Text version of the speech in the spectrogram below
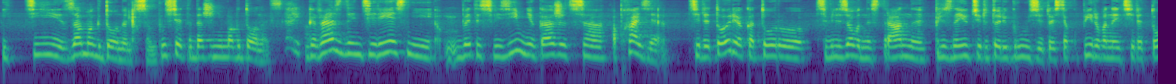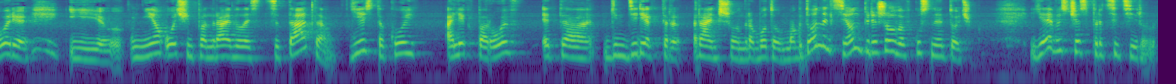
идти за Макдональдсом, пусть это даже не Макдональдс. Гораздо интереснее в этой связи, мне кажется, Абхазия территория, которую цивилизованные страны признают территорией Грузии, то есть оккупированная территория. И мне очень понравилась цитата. Есть такой Олег Пороев, это гендиректор, раньше он работал в Макдональдсе, и он перешел во вкусную точку. Я его сейчас процитирую.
